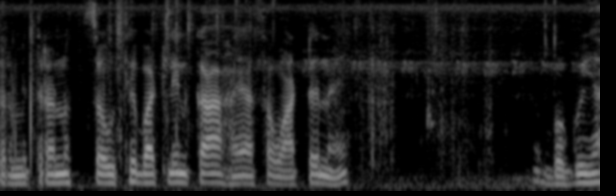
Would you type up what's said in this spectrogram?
तर मित्रांनो चौथे बाटलीन का आहे असं वाटत नाही. बघूया.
